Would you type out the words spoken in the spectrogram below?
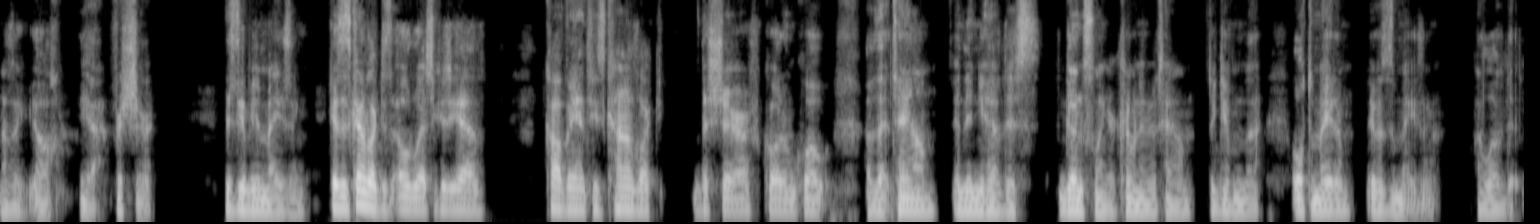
I was like, oh yeah, for sure, this is gonna be amazing because it's kind of like this old west because you have Cobb Vanth, who's kind of like the sheriff, quote unquote, of that town, and then you have this gunslinger coming into town to give him the ultimatum. It was amazing. I loved it.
